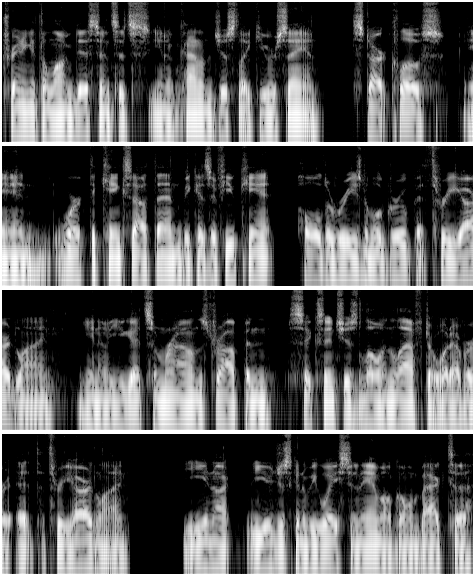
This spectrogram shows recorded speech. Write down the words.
training at the long distance, it's, you know, kind of just like you were saying, start close and work the kinks out then. Because if you can't hold a reasonable group at three yard line, you know, you got some rounds dropping six inches low and left or whatever at the three yard line. You're not, you're just going to be wasting ammo going back to,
